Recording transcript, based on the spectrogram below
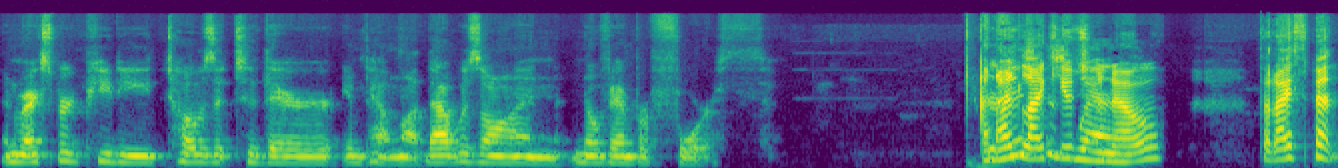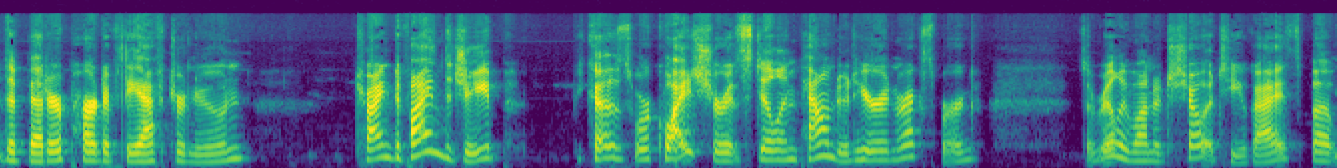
and Rexburg PD tows it to their impound lot. That was on November 4th. And But I'd like you to know that I spent the better part of the afternoon trying to find the Jeep because we're quite sure it's still impounded here in Rexburg. So I really wanted to show it to you guys, but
